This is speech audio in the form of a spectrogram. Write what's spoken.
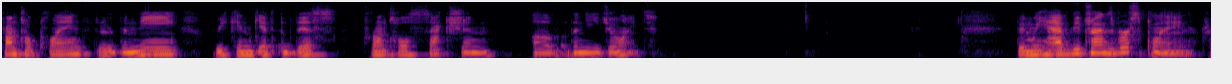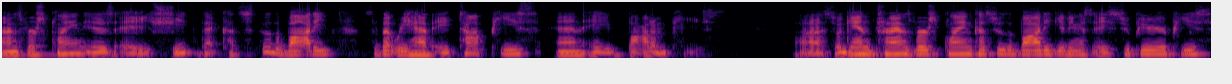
frontal plane through the knee, we can get this frontal section of the knee joint. Then we have the transverse plane. Transverse plane is a sheet that cuts through the body so that we have a top piece and a bottom piece. Uh, so again, transverse plane cuts through the body, giving us a superior piece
